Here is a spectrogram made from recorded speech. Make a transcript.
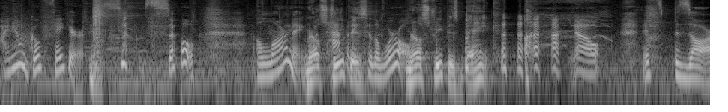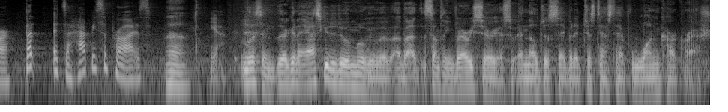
I know. Go figure. It's so alarming. Meryl Streep happening is to the world? Meryl Streep is bank. No, it's bizarre, but it's a happy surprise. Yeah. Listen, they're going to ask you to do a movie about something very serious, and they'll just say, but it just has to have one car crash,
